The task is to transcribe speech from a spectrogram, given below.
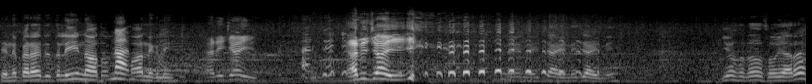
ਤਿੰਨ ਪੈਰਾਂ ਦੀ ਤਿਤਲੀ ਨਾ ਤੋਂ ਨਾ- ਬਾਹਰ ਨਿਕਲੀ। ਹਰੀ ਝਾਈ। ਹਰੀ ਝਾਈ। ਨਹੀਂ ਨਹੀਂ ਚਾਈ ਨਹੀਂ ਚਾਈ ਨਹੀਂ। ਕੀ ਹੋ ਸਕਦਾ ਦੱਸੋ ਯਾਰ?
